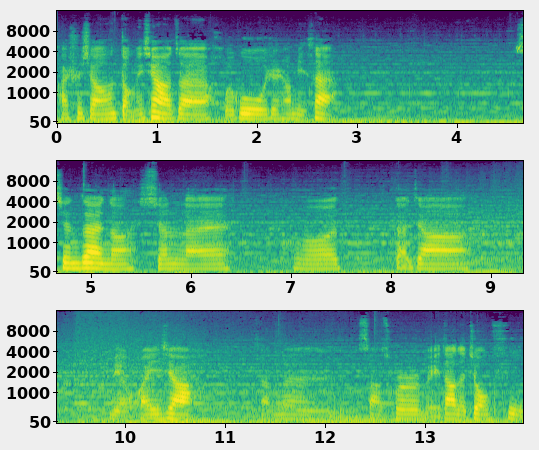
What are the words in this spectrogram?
还是想等一下再回顾这场比赛。现在呢，先来和大家缅怀一下咱们萨村伟大的教父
